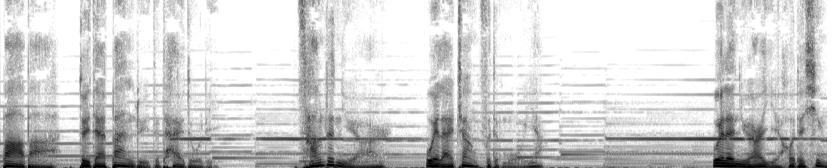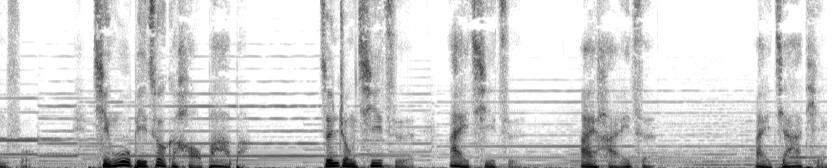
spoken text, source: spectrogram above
爸爸对待伴侣的态度里，藏着女儿。未来丈夫的模样。为了女儿以后的幸福，请务必做个好爸爸，尊重妻子，爱妻子，爱孩子，爱家庭。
